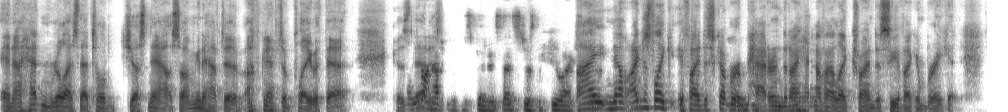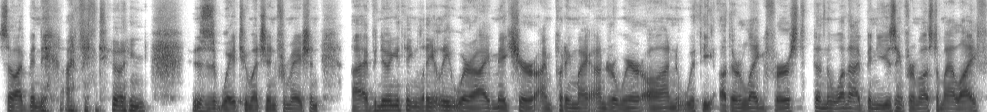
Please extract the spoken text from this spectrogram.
and I hadn't realized that till just now. So I'm gonna have to I'm gonna have to play with that because that is you that don't is. have to use spinach. That's just a few extra. I no, I just like if I discover a Mhm. pattern that I have, I like trying to see if I can break it. So I've been I've been doing this is way too much information. Uh, I've been doing a thing lately where I make sure I'm putting my underwear on with the other leg first than the one I've been using for most of my life.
